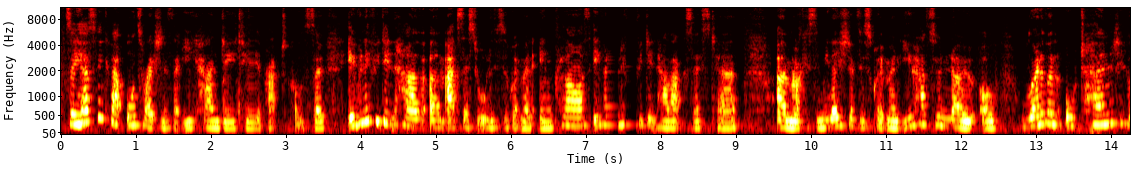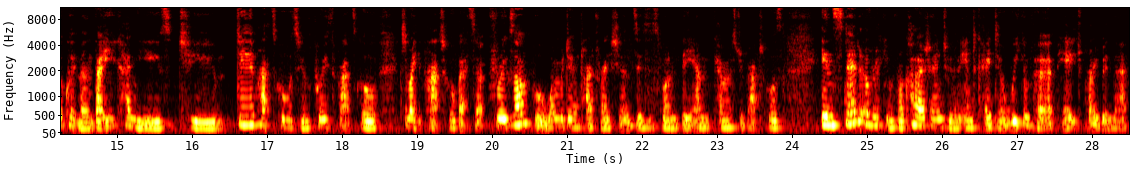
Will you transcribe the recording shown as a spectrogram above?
So you have to think about alterations that you can do to the practicals. So even if you didn't have um, access to all of this equipment in class, even if you didn't have access to um, like a simulation of this equipment, you have to know of relevant alternative equipment that you can use to do the practical, to improve the practical, to make the practical better. For example, when we're doing titrations, this is one of the um, chemistry practicals, instead of looking for a colour change with an indicator, we can put a pH probe in there.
